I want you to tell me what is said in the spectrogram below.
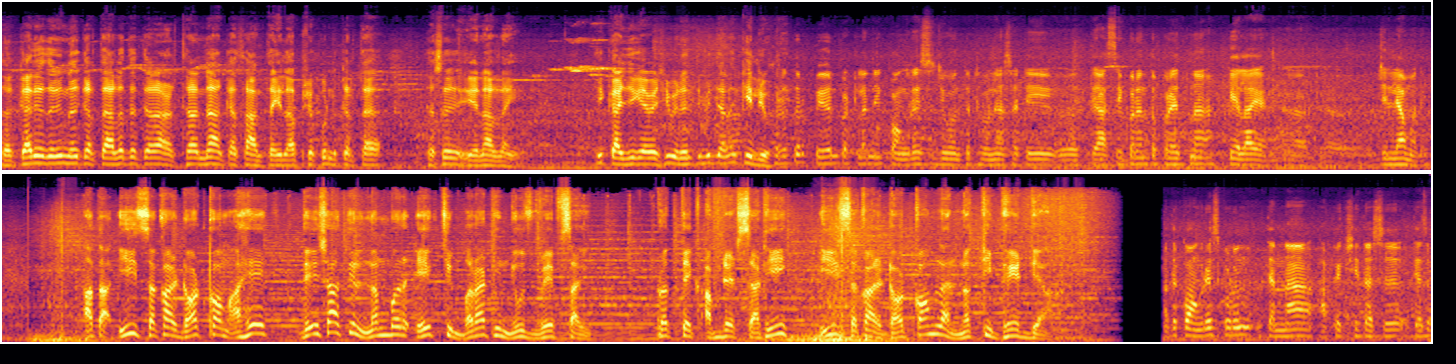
सहकार्य जरी न करता आलं तर त्याला अडथळा न कसा आणता येईल अपशकून करता कसं येणार नाही. ही काळजी घ्यावी अशी विनंती मी त्यांना केली होती. खरं तर पेयन पाटलांनी काँग्रेस जिवंत ठेवण्यासाठी ते असेपर्यंत प्रयत्न केला आहे जिल्ह्यामध्ये. आता ई सकाळ डॉट कॉम आहे. देशातील नंबर एक ची मराठी न्यूज वेबसाईट. प्रत्येक अपडेटसाठी ई सकाळ डॉट कॉम ला नक्की भेट द्या. आता काँग्रेसकडून त्यांना अपेक्षित असं त्याचं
